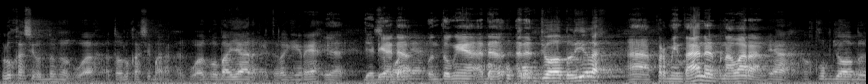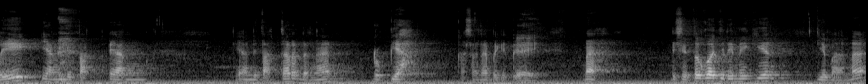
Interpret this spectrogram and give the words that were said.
lu kasih untung ke gua atau lu kasih barang ke gua, gua bayar gitu kira ya. ya, jadi ada Semuanya untungnya ada hukum ada jual beli lah. ah, permintaan dan penawaran. Ya, hukum jual beli yang ditak yang yang ditakar dengan rupiah kasarnya begitu. ya. Oke. Nah, di situ gue jadi mikir gimana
